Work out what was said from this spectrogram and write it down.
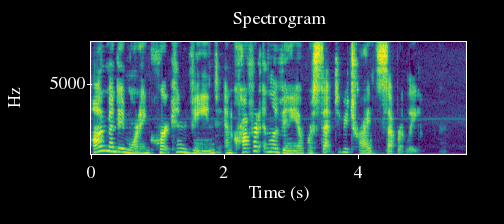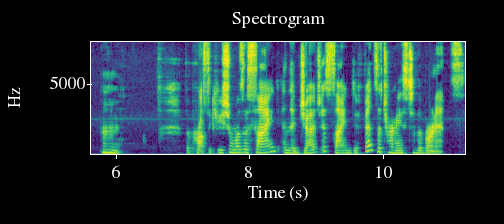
On Monday morning, court convened, and Crawford and Lavinia were set to be tried separately. Mm-hmm. the prosecution was assigned, and the judge assigned defense attorneys to the Burnetts.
